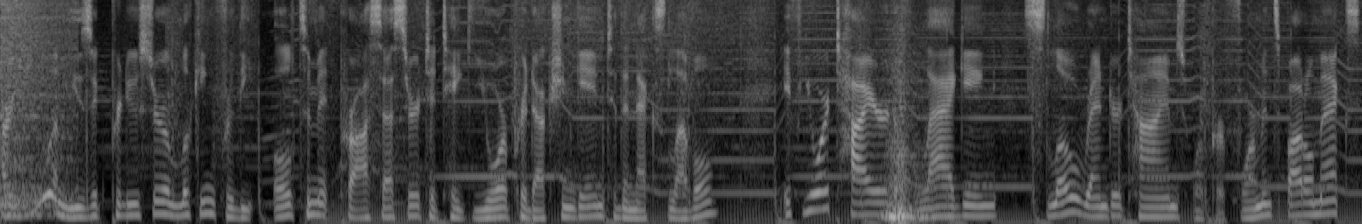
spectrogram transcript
Are you a music producer looking for the ultimate processor to take your production game to the next level? If you're tired of lagging, slow render times, or performance bottlenecks,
